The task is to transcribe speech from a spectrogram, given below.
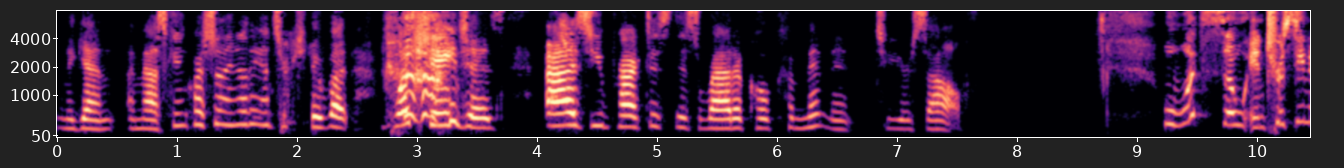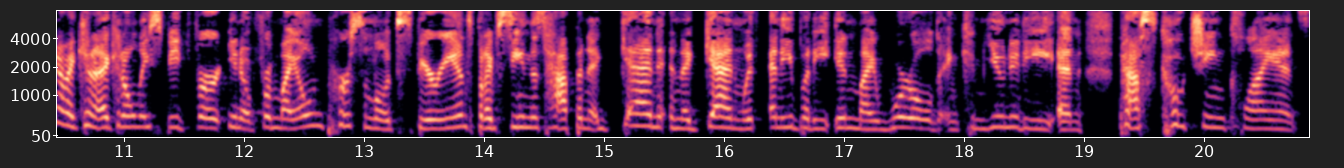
and again, I'm asking a question I know the answer to, but what changes as you practice this radical commitment to yourself? Well, what's so interesting, and I can, I can only speak for, you know, from my own personal experience, but I've seen this happen again and again with anybody in my world and community and past coaching clients.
